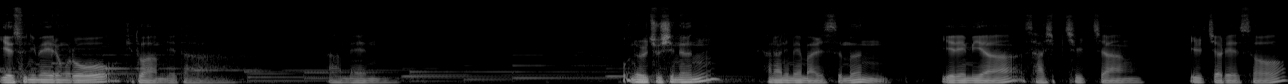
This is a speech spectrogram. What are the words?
예수님의 이름으로 기도합니다. 아멘. 오늘 주시는 하나님의 말씀은 예레미야 47장 1절에서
